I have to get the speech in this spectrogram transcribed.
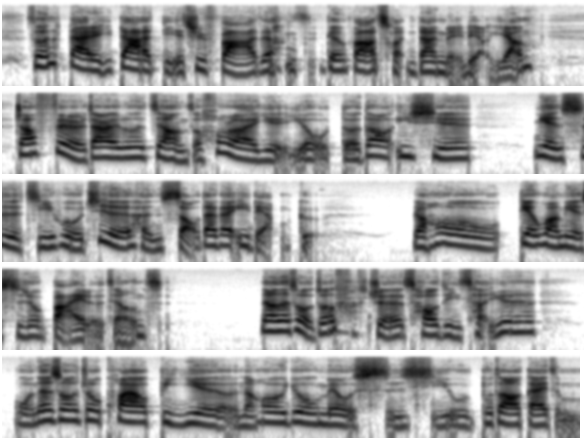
所以带了一大叠去发，这样子跟发传单没两样。Job Fair 大概都是这样子，后来也有得到一些面试的机会，我记得很少，大概一两个。然后电话面试就掰了这样子。那那时候我就觉得超级惨，因为我那时候就快要毕业了，然后又没有实习，我不知道该怎么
